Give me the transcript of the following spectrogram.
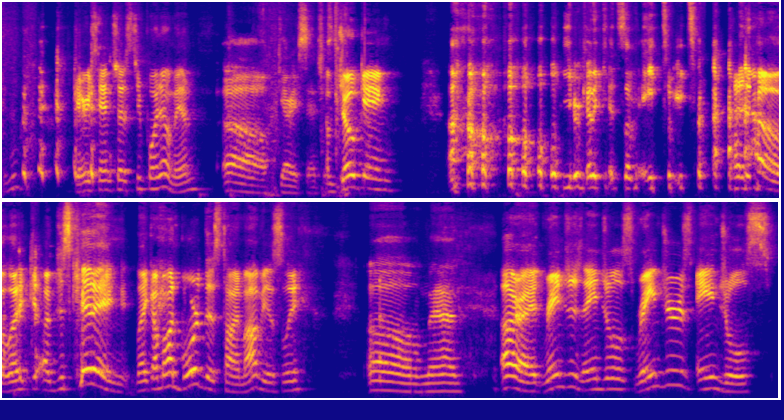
Gary Sanchez 2.0, man. Oh, Gary Sanchez. I'm joking. Oh, you're gonna get some hate tweets. I know. Like, I'm just kidding. Like, I'm on board this time, obviously. Oh man. All right. Rangers, Angels. Rangers, Angels.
